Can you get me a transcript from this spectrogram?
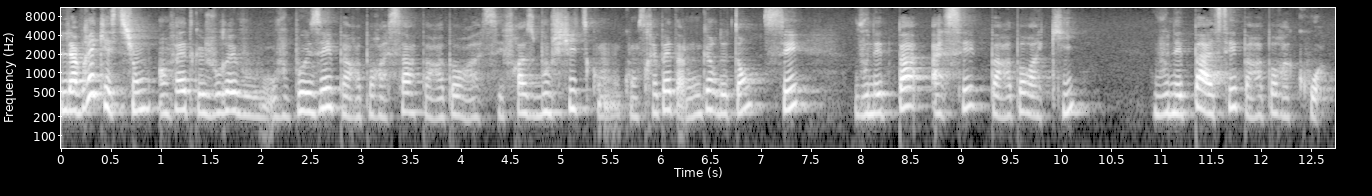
La vraie question, en fait, que je voudrais vous, poser par rapport à ça, par rapport à ces phrases bullshit qu'on se répète à longueur de temps, c'est vous n'êtes pas assez par rapport à qui? Vous n'êtes pas assez par rapport à quoi?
